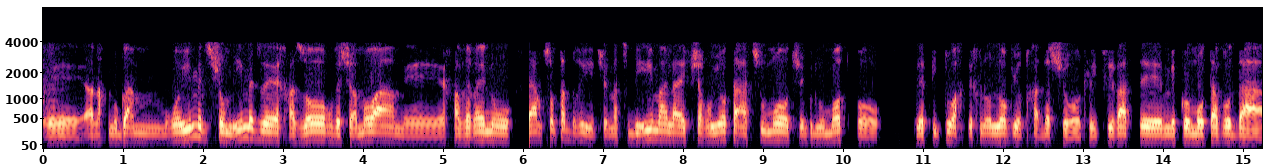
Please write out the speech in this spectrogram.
אה, אנחנו גם רואים שומעים את זה חזור ושמוע מחברינו בארצות הברית, שמצביעים על האפשרויות העצומות שגלומות פה לפיתוח טכנולוגיות חדשות, ליצירת אה, מקומות עבודה,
